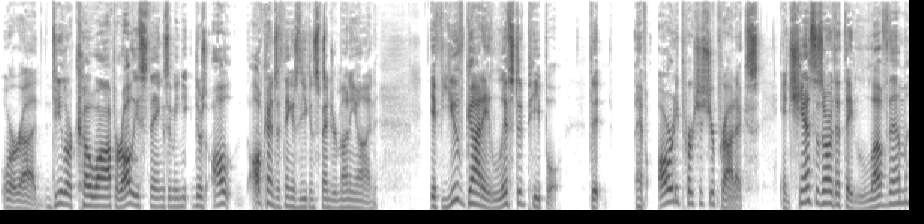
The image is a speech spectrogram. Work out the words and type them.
or uh, dealer co-op or all these things. I mean, there's all all kinds of things that you can spend your money on. If you've got a list of people that have already purchased your products and chances are that they love them,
